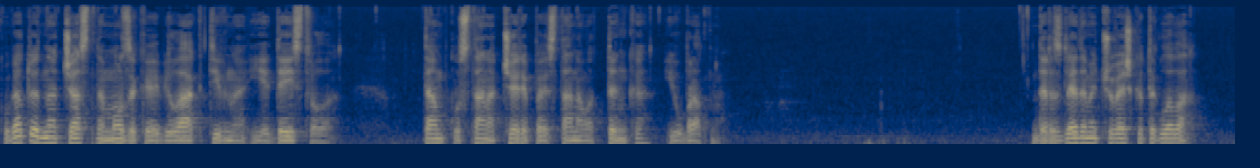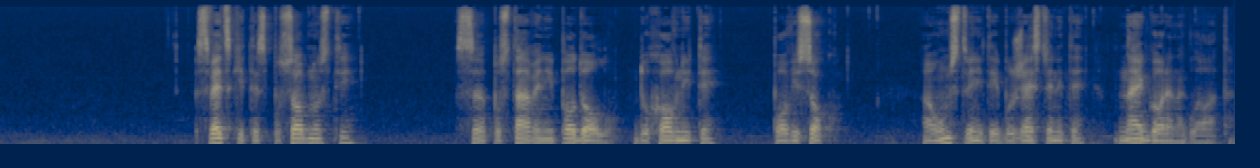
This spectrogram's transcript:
Когато една част на мозъка е била активна и е действала, там коста на черепа е станала тънка и обратно. Да разгледаме човешката глава. Светските способности са поставени по-долу, духовните по-високо, а умствените и божествените най-горе на главата.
